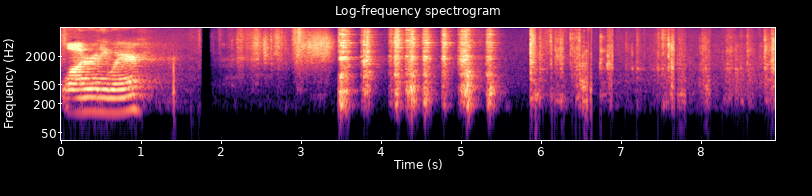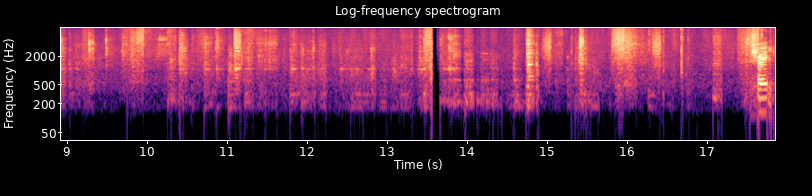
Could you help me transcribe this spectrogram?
water anywhere. Try it.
